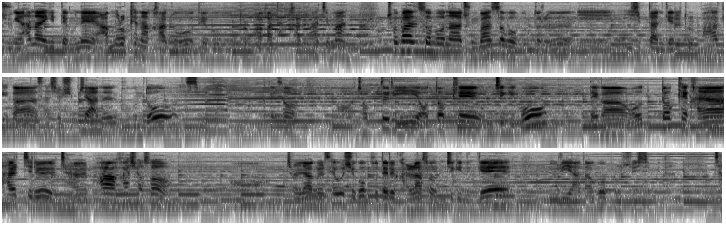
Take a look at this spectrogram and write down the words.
중에 하나이기 때문에 아무렇게나 가도 대부분 돌파가 다 가능하지만 초반 서버나 중반 서버 분들은 이 20단계를 돌파하기가 사실 쉽지 않은 부분도 있습니다. 그래서 어, 적들이 어떻게 움직이고 내가 어떻게 가야 할지를 잘 파악하셔서 어, 전략을 세우시고 부대를 갈라서 움직이는 게 유리하다고 볼 수 있습니다. 자,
